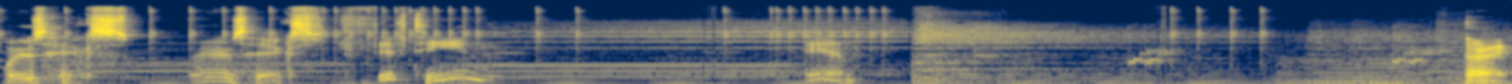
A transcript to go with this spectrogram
Where's Hicks? Where's Hicks? 15? Damn. Alright.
